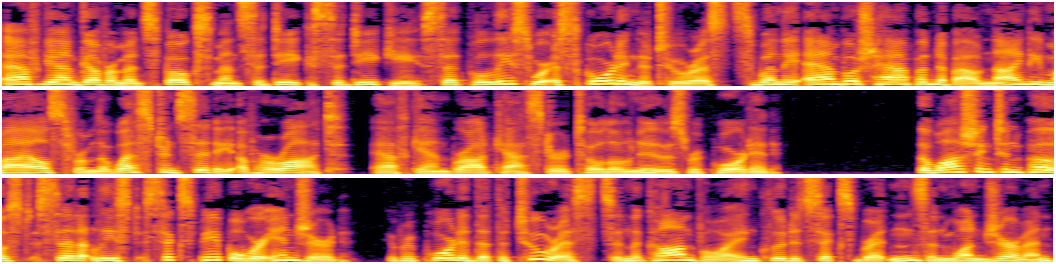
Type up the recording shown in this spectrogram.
Afghan government spokesman Sadiq Siddiqui said police were escorting the tourists when the ambush happened about 90 miles from the western city of Herat, Afghan broadcaster Tolo News reported. The Washington Post said at least six people were injured. It reported that the tourists in the convoy included six Britons and one German,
